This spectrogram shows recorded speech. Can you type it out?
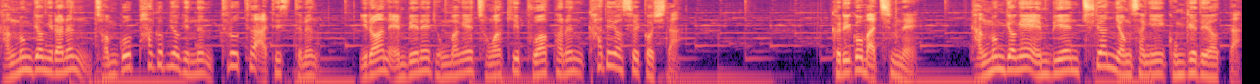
강문경이라는 젊고 파급력 있는 트로트 아티스트는 이러한 MBN의 욕망에 정확히 부합하는 카드였을 것이다. 그리고 마침내 강문경의 MBN 출연 영상이 공개되었다.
